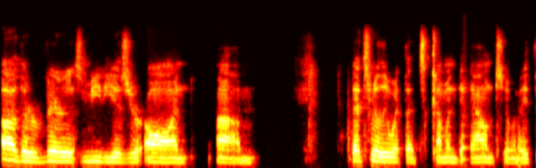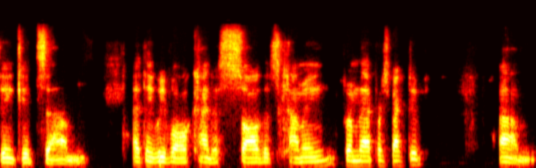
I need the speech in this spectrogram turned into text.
other various medias you're on. Um, that's really what that's coming down to, and I think it's um, I think we've all kind of saw this coming from that perspective. Um,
